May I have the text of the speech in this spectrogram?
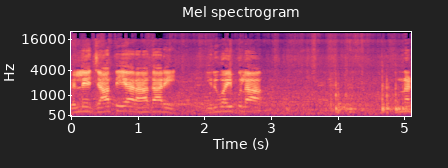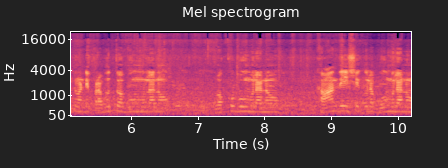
వెళ్ళే జాతీయ రహదారి ఇరువైపులా ఉన్నటువంటి ప్రభుత్వ భూములను ఒక్కు భూములను కాందీశికుల భూములను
